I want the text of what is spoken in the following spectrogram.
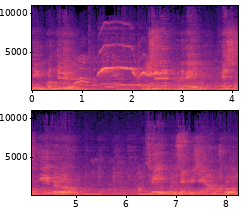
Team Honduren. Zeur voor de been, Wissel Everlo. Twee voor de ZWC Amersfoort,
